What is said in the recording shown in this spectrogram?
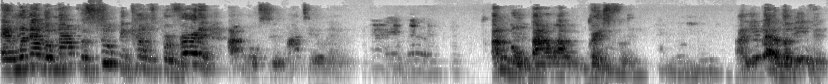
And whenever my pursuit becomes perverted, I'm gonna sit my tail in. I'm gonna bow out gracefully. Uh, You better believe it.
